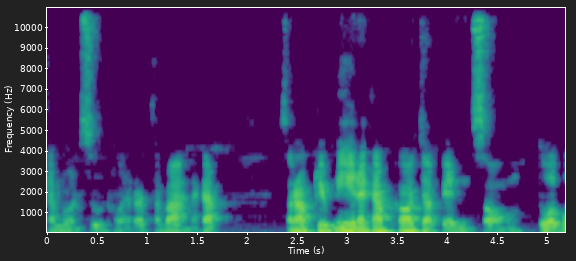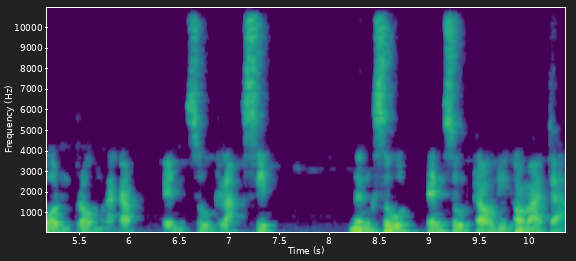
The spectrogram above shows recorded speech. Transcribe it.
คำนวณสูตรหวยรัฐบาลนะครับสำหรับคลิปนี้นะครับก็จะเป็น 2 ตัวบนตรงนะครับ เป็นสูตรหลัก 10 1 สูตร เป็นสูตรเก่าที่เข้ามาจาก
